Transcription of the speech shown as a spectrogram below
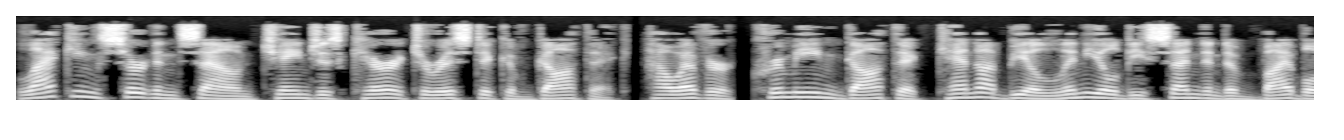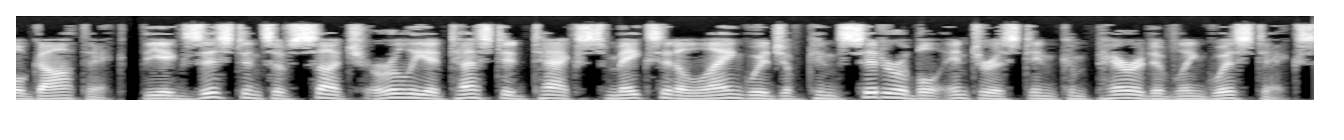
Lacking certain sound changes characteristic of Gothic, however, Crimean Gothic cannot be a lineal descendant of Bible Gothic. The existence of such early attested texts makes it a language of considerable interest in comparative linguistics.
